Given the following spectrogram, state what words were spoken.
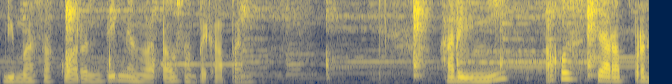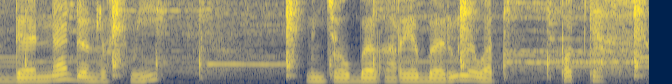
di masa kuarantin yang gak tahu sampai kapan. Hari ini, aku secara perdana dan resmi mencoba karya baru lewat podcast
